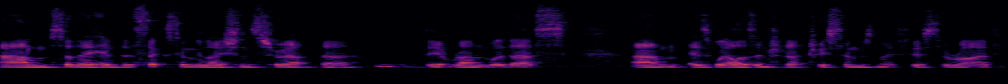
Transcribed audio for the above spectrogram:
Um, so they have the six simulations throughout the their run with us, um, as well as introductory sims when they first arrive.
